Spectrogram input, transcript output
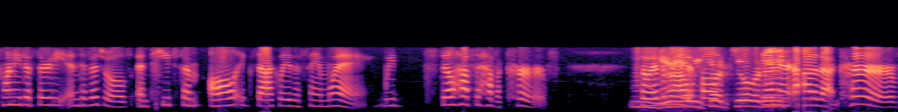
20 to 30 individuals and teach them all exactly the same way? We still have to have a curve. So Mhm. You know everybody how that we falls start to, in Renee? or out of that curve,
